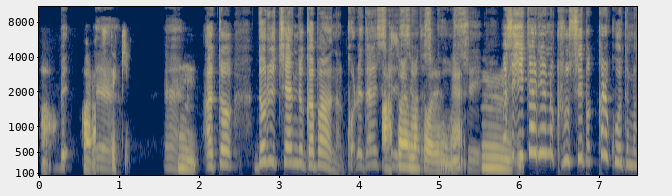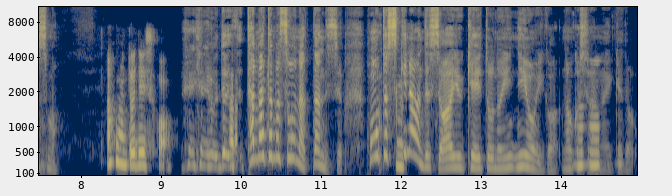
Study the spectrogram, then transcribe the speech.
あべあら、ええ素敵。ええうんあと、ドルチェガバーナ。これ大好きですよ。あそれもそうですね。うん私、イタリアの香水ばっかり買うてますもん。あ、本当ですか？でたまたまそうなったんですよ。本当好きなんですよ。ああいう系統のい匂いが。なんか知らないけど。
